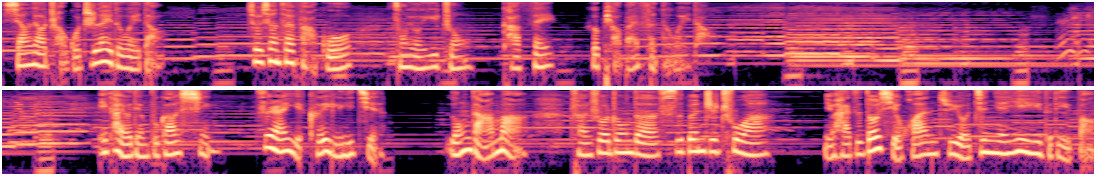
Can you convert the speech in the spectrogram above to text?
香料炒过之类的味道，就像在法国，总有一种咖啡和漂白粉的味道。米卡有点不高兴。自然也可以理解，隆达嘛，传说中的私奔之处啊，女孩子都喜欢具有纪念意义的地方，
